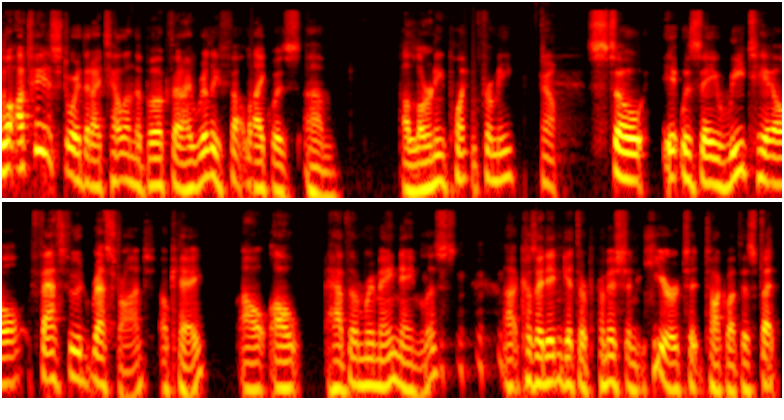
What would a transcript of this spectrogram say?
Well, I'll tell you a story that I tell in the book that I really felt like was um, a learning point for me. Yeah. So it was a retail fast food restaurant. Okay, I'll I'll have them remain nameless because uh, I didn't get their permission here to talk about this. But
